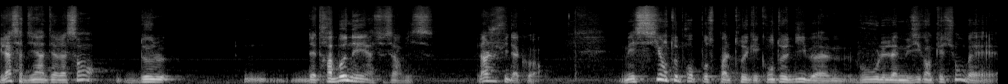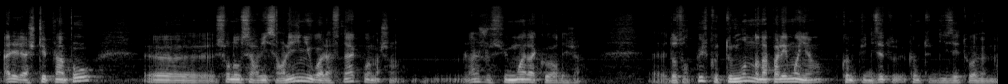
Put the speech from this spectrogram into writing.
Et là, ça devient intéressant d'être abonné à ce service. Là, je suis d'accord. Mais si on te propose pas le truc et qu'on te dit, ben, vous voulez la musique en question, ben, allez l'acheter plein pot euh, sur nos services en ligne ou à la Fnac ou à machin. Là, je suis moins d'accord déjà. Euh, d'autant plus que tout le monde n'en a pas les moyens, comme tu disais, comme tu disais toi-même.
